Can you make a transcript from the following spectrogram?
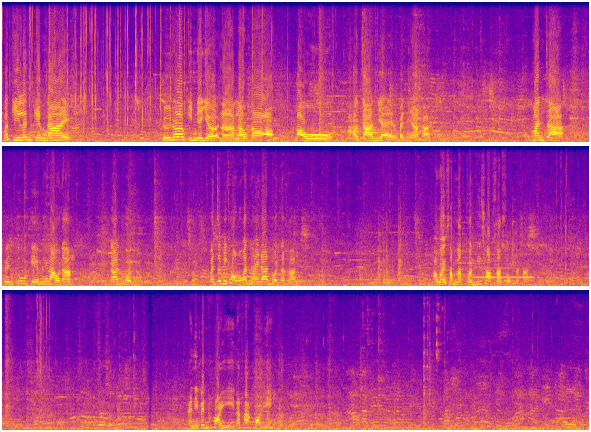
เมื่อกี้เล่นเกมได้ คือถ้าเรากินเยอะๆนะแล้วก็เราเอาจานใหญ่ลงไปเนี้ยค่ะ มันจะเป็นตู้เกมให้เรานะ ด้านบน มันจะมีของรางวัลให้ด้านบนนะคะ เอาไว้สำหรับคนที่ชอบสะสมนะคะ อันนี้เป็นหอยนะคะ หอย 감사합니다.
